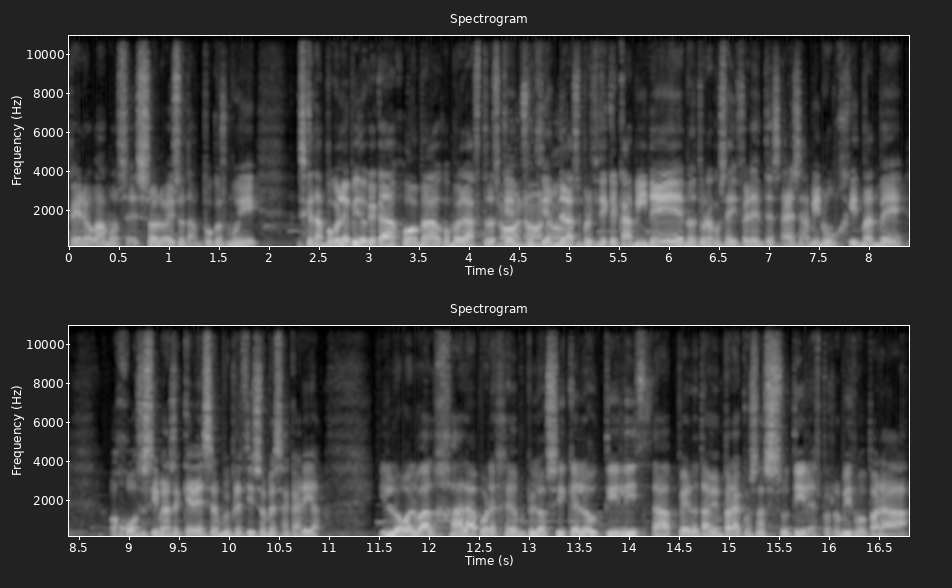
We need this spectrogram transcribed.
pero vamos, es solo eso, tampoco es muy. Es que tampoco le pido que cada juego me haga como el Astros, que en no, función no. de la superficie que camine note una cosa diferente, ¿sabes? A mí en un Hitman me. O juegos así más que de ser muy preciso me sacaría. Y luego el Valhalla, por ejemplo, sí que lo utiliza, pero también para cosas sutiles. Pues lo mismo, para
